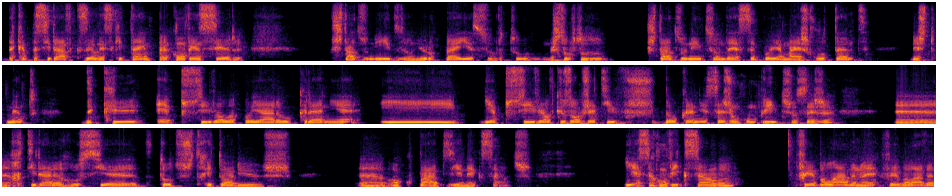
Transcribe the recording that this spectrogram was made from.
da capacidade que Zelensky tem para convencer os Estados Unidos, a União Europeia, sobretudo, mas sobretudo os Estados Unidos, onde esse apoio é mais relutante neste momento, de que é possível apoiar a Ucrânia e, e é possível que os objetivos da Ucrânia sejam cumpridos, ou seja, uh, retirar a Rússia de todos os territórios uh, ocupados e anexados. E essa convicção foi abalada, não é? Foi abalada,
